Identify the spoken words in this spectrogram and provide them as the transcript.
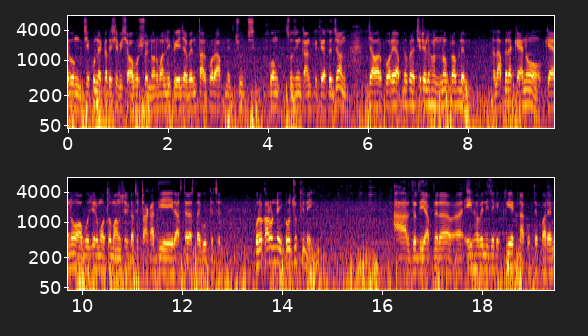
এবং যে কোনো একটা দেশে ভিসা অবশ্যই নর্মালি পেয়ে যাবেন। তারপর আপনি চুজ চুজিং কান্ট্রিতে আপনি যান, যাওয়ার পরে আপনি ওখানে ছেটেল হন নো প্রবলেম তাহলে আপনারা কেন কেন অবুজের মতো মানুষের কাছে টাকা দিয়ে এই রাস্তায় রাস্তায় ঘুরতেছেন? কোনো কারণ নেই, কোনো যুক্তি নেই। আর যদি আপনারা এইভাবে নিজেকে ক্রিয়েট না করতে পারেন,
